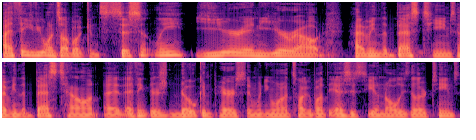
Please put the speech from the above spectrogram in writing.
I think if you want to talk about consistently, year in, year out, having the best teams, having the best talent, I, I, think there's no comparison when you want to talk about the SEC and all these other teams.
